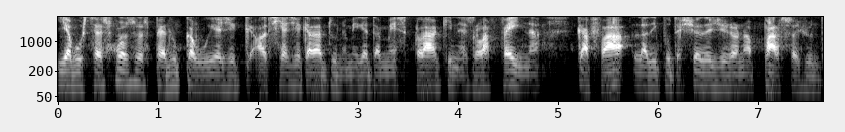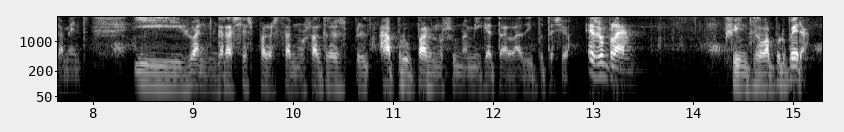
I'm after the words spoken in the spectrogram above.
I a vostès pues, espero que avui hagi, els hi hagi quedat una miqueta més clar quina és la feina que fa la Diputació de Girona pels ajuntaments. I Joan, gràcies per estar amb nosaltres, apropar-nos una miqueta a la Diputació. És un plaer. Fins a la propera.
